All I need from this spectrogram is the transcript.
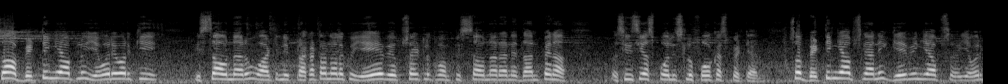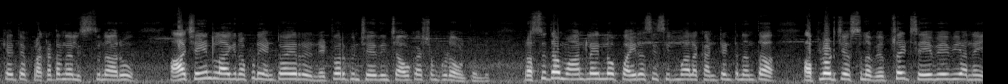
సో ఆ బెట్టింగ్ యాప్లు ఎవరెవరికి ఇస్తూ ఉన్నారు? వాటిని ప్రకటనలకు ఏ వెబ్సైట్లకు పంపిస్తూ ఉన్నారు? అనే దానిపైన సిసిఎస్ పోలీసులు ఫోకస్ పెట్టారు. సో బెట్టింగ్ యాప్స్ కానీ గేమింగ్ యాప్స్ ఎవరికైతే ప్రకటనలు ఇస్తున్నారు ఆ చైన్ లాగినప్పుడు ఎంటైర్ నెట్వర్క్ను ఛేదించే అవకాశం కూడా ఉంటుంది. ప్రస్తుతం ఆన్లైన్లో పైరసీ సినిమాల కంటెంట్నంతా అప్లోడ్ చేస్తున్న వెబ్సైట్స్ ఏవేవి అని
